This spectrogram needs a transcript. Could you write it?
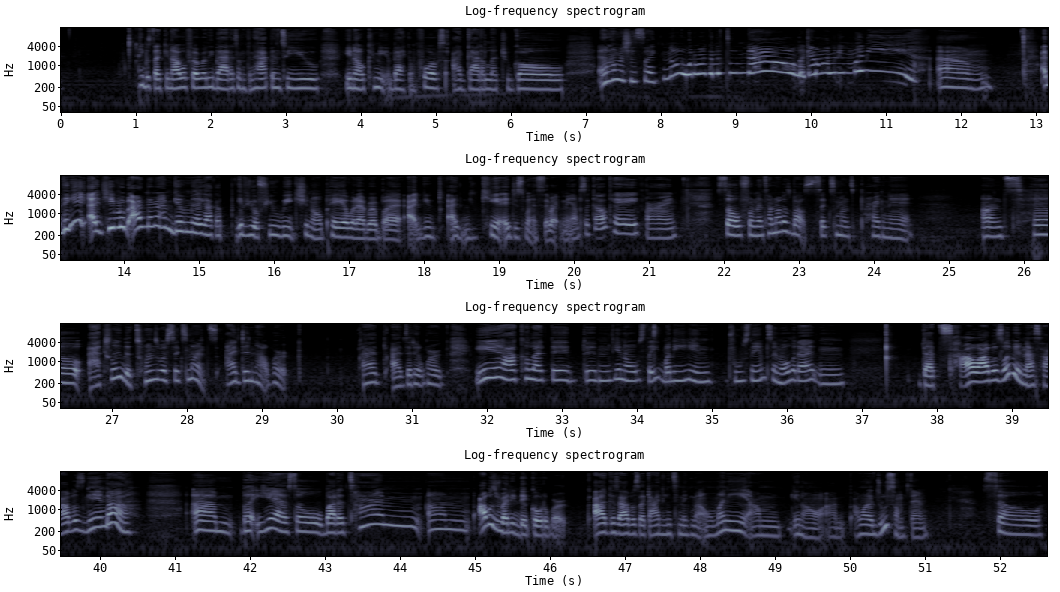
he was like, you know, I will feel really bad if something happened to you, you know, commuting back and forth. So I gotta let you go. And I was just like, no, what am I gonna do now? Like, I don't have any money. Um, I think he, I, he, I remember him giving me like I could give you a few weeks, you know, pay or whatever. But I, you, I, you can't. It just wouldn't sit right with me. I was like, okay, fine. So from the time I was about six months pregnant until actually the twins were six months, I did not work. I I didn't work. Yeah, I collected and you know state money and food stamps and all of that, and that's how I was living. That's how I was getting by. Um, but yeah, so by the time um I was ready to go to work, I because I was like I need to make my own money. I'm you know I'm I want to do something. So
